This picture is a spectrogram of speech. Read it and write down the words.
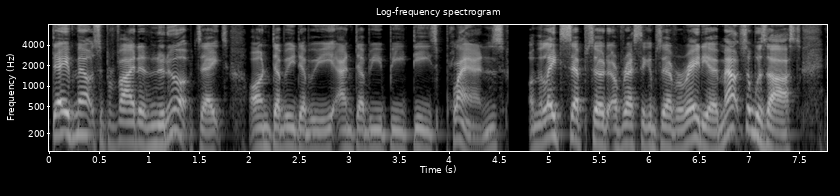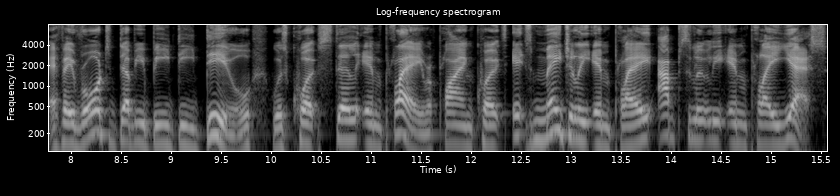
Dave Meltzer provided a new update on WWE and WBD's plans, on the latest episode of Wrestling Observer Radio, Meltzer was asked if a Raw to WBD deal was, quote, still in play, replying, quote, it's majorly in play, absolutely in play, yes.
